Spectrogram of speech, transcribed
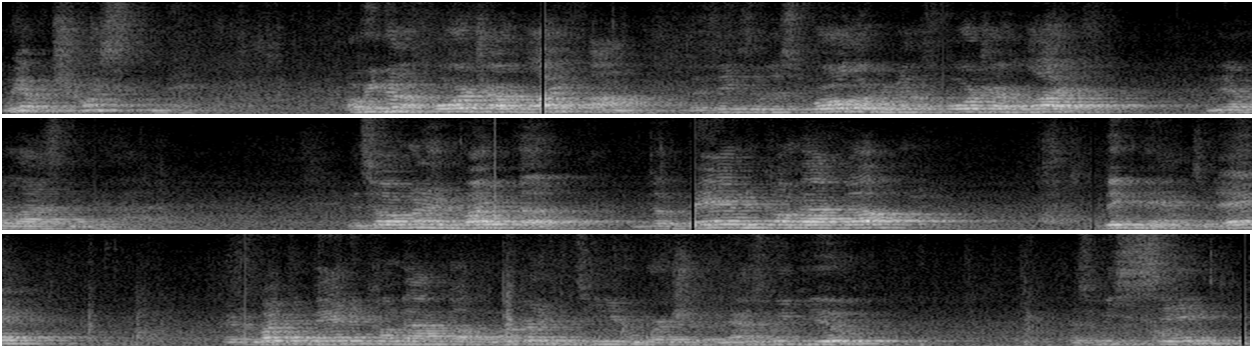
We have a choice to make. Are we going to forge our life on the things of this world, or are we going to forge our life on the everlasting God? And so I'm going to invite the, the band to come back up. Big band today. To invite the band to come back up, and we're going to continue to worship. And as we do, as we sing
